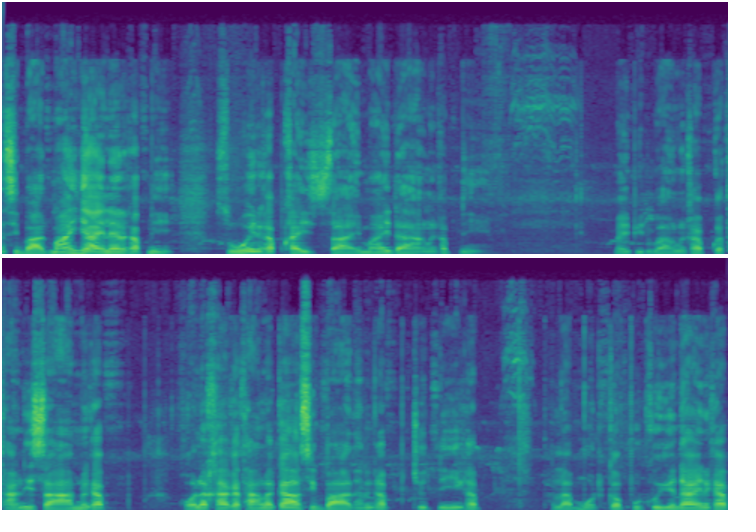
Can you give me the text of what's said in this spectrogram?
80 บาทไม้ใหญ่เลยนะครับ นี่สวยนะครับใครสายไม้ด่างนะครับนี่ ไม่ผิดหวังนะครับ กระถางที่3นะครับขอราคากระถางละ 90 บาทเท่านั้นครับ ชุดนี้ครับถ้ารับหมดก็พูดคุยกันได้นะครับ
